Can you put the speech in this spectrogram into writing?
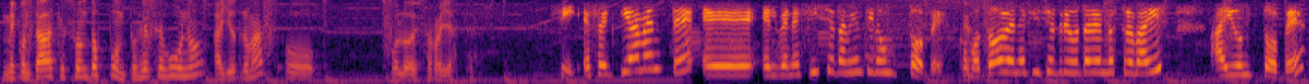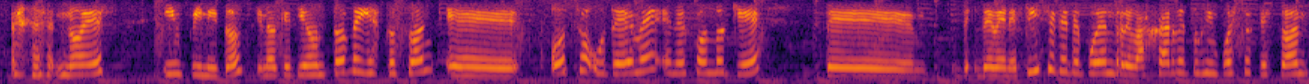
me contabas que son dos puntos. ¿Ese es uno? ¿Hay otro más o, o lo desarrollaste? Sí, efectivamente, eh, el beneficio también tiene un tope. Como todo beneficio tributario en nuestro país, hay un tope. no es infinitos, sino que tiene un tope y estos son eh, 8 UTM en el fondo que de, beneficio que te pueden rebajar de tus impuestos que son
